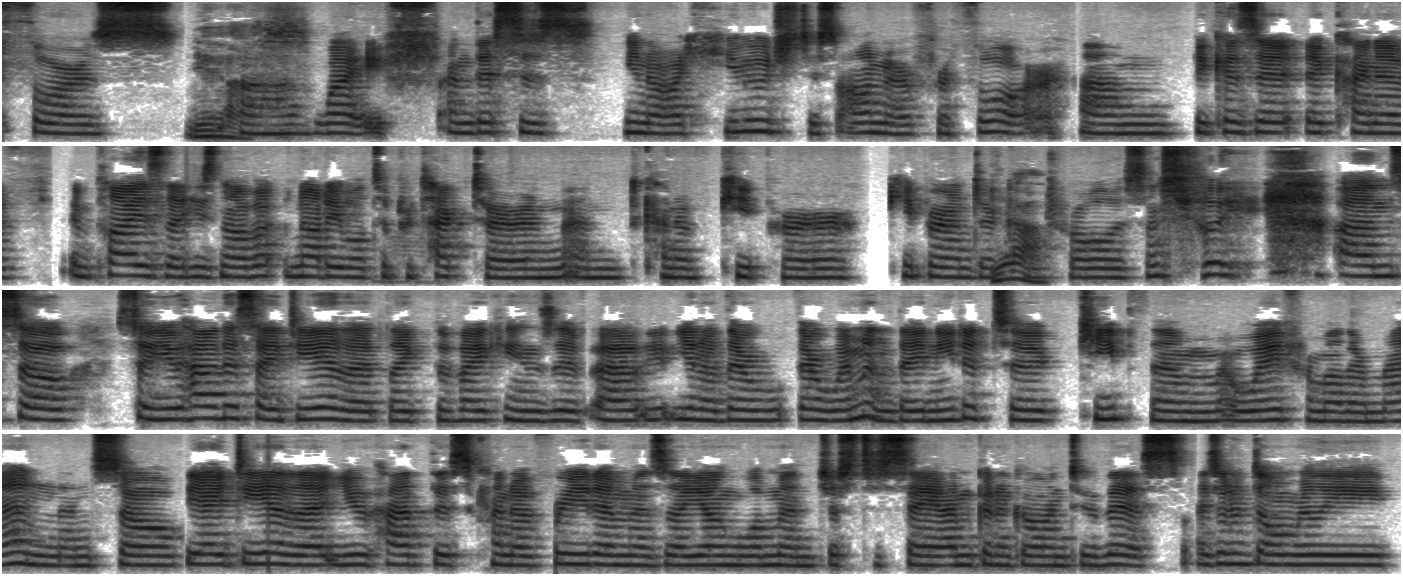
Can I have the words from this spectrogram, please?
Thor's yes. uh, wife. And this is you know, a huge dishonor for Thor um, because it, it kind of implies that he's not not able to protect her and, and kind of keep her keep her under yeah. control essentially. Um, so so you have this idea that like the Vikings, if uh, you know, they're they're women, they needed to keep them away from other men, and so the idea that you had this kind of freedom as a young woman just to say I'm going to go and do this, I sort of don't really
